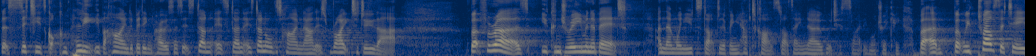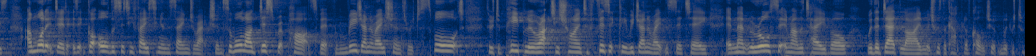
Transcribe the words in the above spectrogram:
that cities got completely behind a bidding process. It's done, it's done, it's done all the time now, and it's right to do that. But for us, you can dream in a bit. And then when you start delivering, you have to start saying no, which is slightly more tricky. But, um, but we 12 cities, and what it did is it got all the city facing in the same direction. So all our disparate parts of it, from regeneration through to sport, through to people who are actually trying to physically regenerate the city, it meant we were all sitting around the table with a deadline, which was the capital of culture, which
